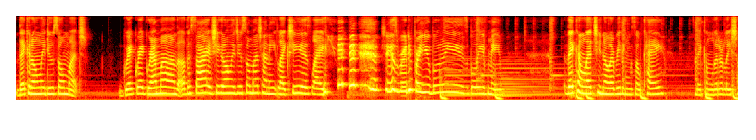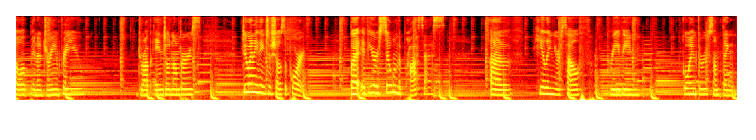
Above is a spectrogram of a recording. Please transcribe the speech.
they can only do so much. Great great grandma on the other side, she could only do so much, honey. Like she is like she is rooting for you, please believe me. They can let you know everything's okay. They can literally show up in a dream for you, drop angel numbers, do anything to show support. But if you're still in the process of healing yourself, grieving, going through something,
